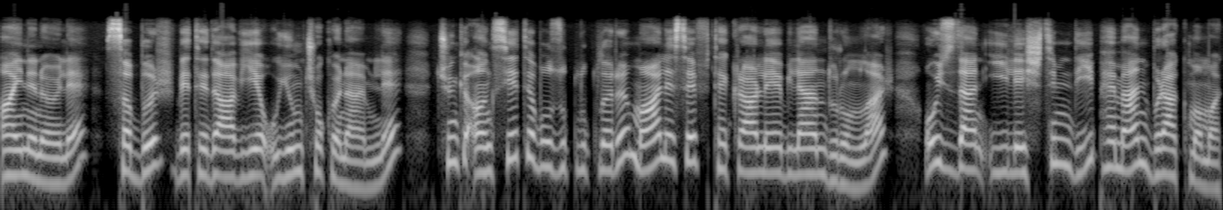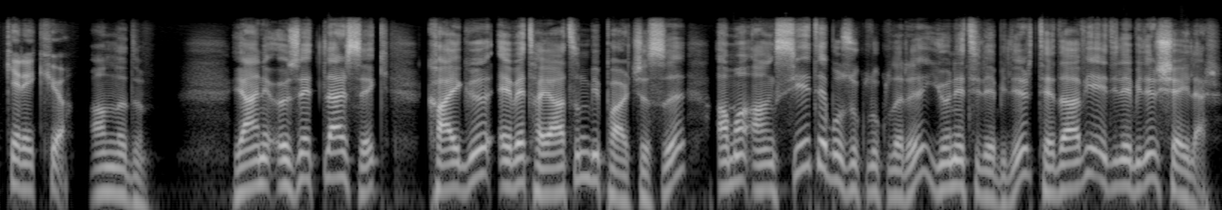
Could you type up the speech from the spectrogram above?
Aynen öyle. Sabır ve tedaviye uyum çok önemli. Çünkü anksiyete bozuklukları maalesef tekrarlayabilen durumlar. O yüzden iyileştim deyip hemen bırakmamak gerekiyor. Anladım. Yani özetlersek, kaygı evet hayatın bir parçası ama anksiyete bozuklukları yönetilebilir, tedavi edilebilir şeyler.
